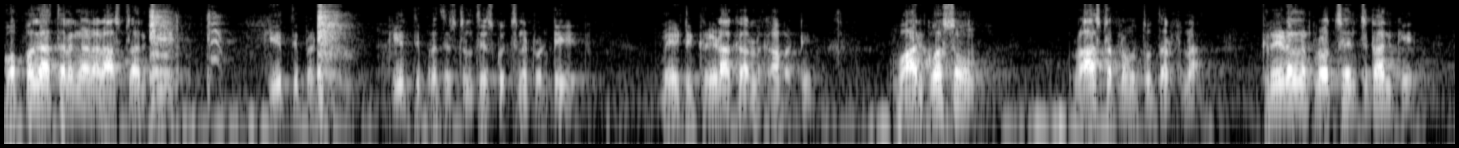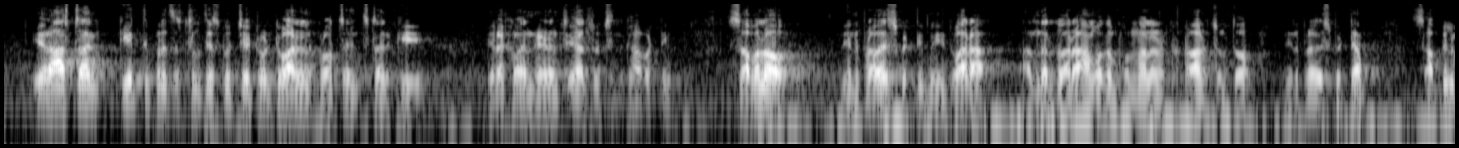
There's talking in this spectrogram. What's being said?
గొప్పగా తెలంగాణ రాష్ట్రానికి కీర్తి ప్ర కీర్తి ప్రతిష్టలు తీసుకొచ్చినటువంటి మేటి క్రీడాకారులు కాబట్టి వారి కోసం రాష్ట్ర ప్రభుత్వం తరఫున క్రీడలను ప్రోత్సహించడానికి ఈ రాష్ట్రానికి కీర్తి ప్రతిష్టలు తీసుకొచ్చేటువంటి వాళ్ళని ప్రోత్సహించడానికి ఈ రకమైన నిర్ణయం చేయాల్సి వచ్చింది కాబట్టి సభలో దీన్ని ప్రవేశపెట్టి మీ ద్వారా అందరి ద్వారా ఆమోదం పొందాలన్నటువంటి ఆలోచనతో దీన్ని ప్రవేశపెట్టాం. సభ్యులు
